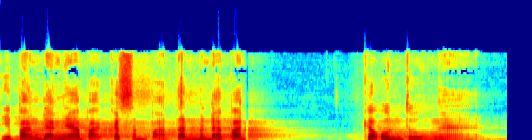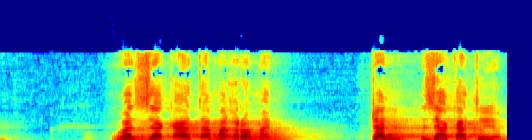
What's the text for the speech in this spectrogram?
dipandangnya apa? Kesempatan mendapat keuntungan. Wazakata maghroman dan zakatuyun.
